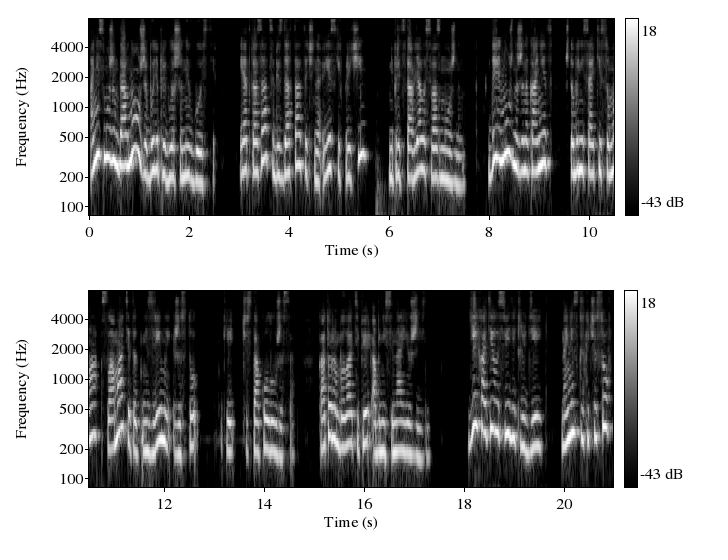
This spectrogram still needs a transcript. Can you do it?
Они с мужем давно уже были приглашены в гости, и отказаться без достаточно веских причин не представлялось возможным. Да и нужно же, наконец, чтобы не сойти с ума, сломать этот незримый жестокий чистокол ужаса, которым была теперь обнесена ее жизнь. Ей хотелось видеть людей, на несколько часов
